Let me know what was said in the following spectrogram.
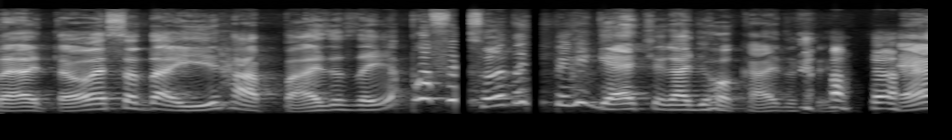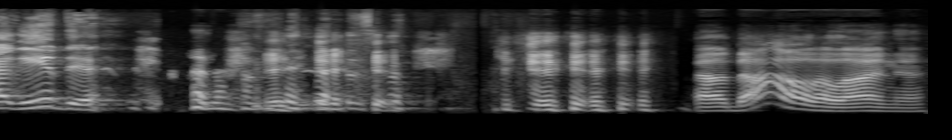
Ah, Então essa daí, rapaz, essa daí é a professora da Piriguete lá de Hokkaido. filho. É a líder. ela dá aula lá, né?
